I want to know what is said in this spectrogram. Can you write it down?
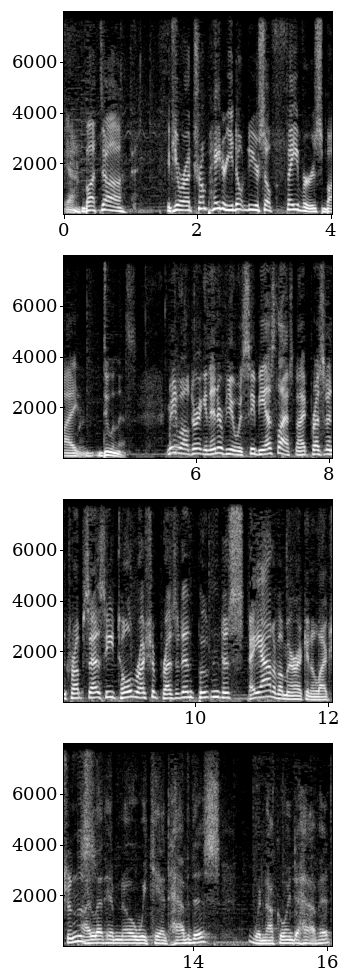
Yeah. But uh, if you're a Trump hater, you don't do yourself favors by doing this. Meanwhile, during an interview with CBS last night, President Trump says he told Russian President Putin to stay out of American elections. I let him know we can't have this. We're not going to have it.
